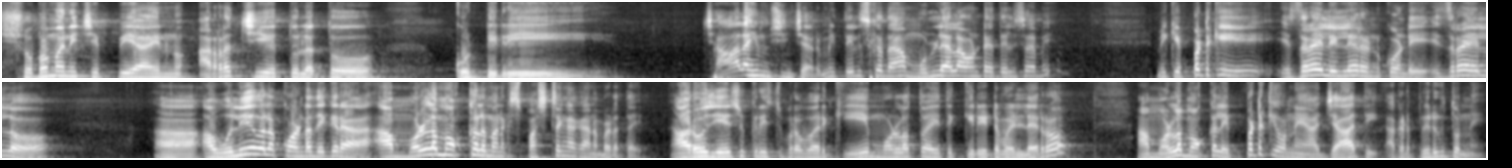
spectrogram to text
శుభమని చెప్పి ఆయనను అరచేతులతో కొట్టిరి. చాలా హింసించారు. మీకు తెలుసు కదా ముళ్ళు ఎలా ఉంటాయో తెలుసా మీకు ఇప్పటికీ ఇజ్రాయెల్ వెళ్ళారు అనుకోండి ఇజ్రాయెల్లో ఆ, ఒలివల కొండ దగ్గర ఆ ముళ్ళ మొక్కలు మనకు స్పష్టంగా కనబడతాయి. ఆ రోజు యేసుక్రీస్తు ప్రభు వారికి ఏ ముళ్ళతో అయితే కిరీటం వెళ్ళారో ఆ ముళ్ళ మొక్కలు ఇప్పటికీ ఉన్నాయి ఆ జాతి అక్కడ పెరుగుతున్నాయి.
